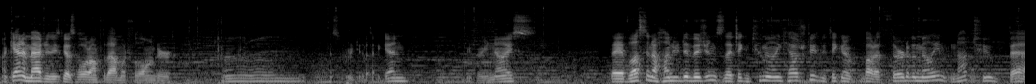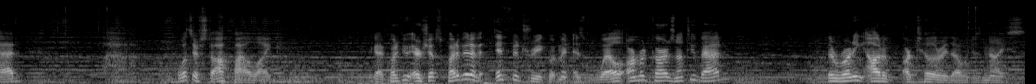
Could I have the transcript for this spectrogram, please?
I can't imagine these guys hold on for that much longer. Um, let's redo that again. Be very nice. They have less than 100 divisions, so they've taken 2 million casualties. We've taken about a third of a million. Not too bad. What's their stockpile like? We got quite a few airships, quite a bit of infantry equipment as well. Armored cars, not too bad. They're running out of artillery, though, which is nice.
